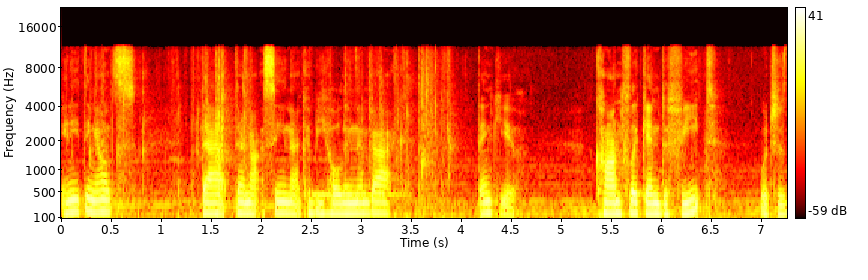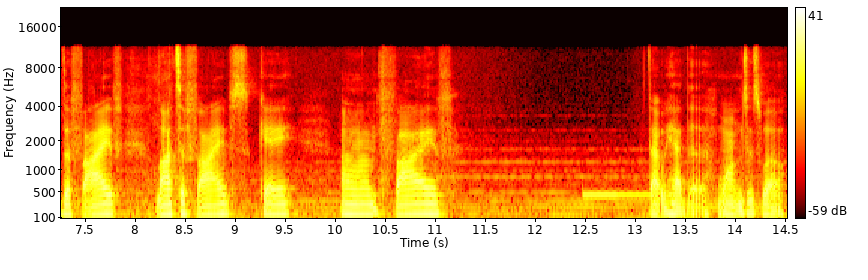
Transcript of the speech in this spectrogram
Anything else that they're not seeing that could be holding them back? Thank you. Conflict and defeat, which is the five, lots of fives. Okay. Um, five. That we had the wands as well.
